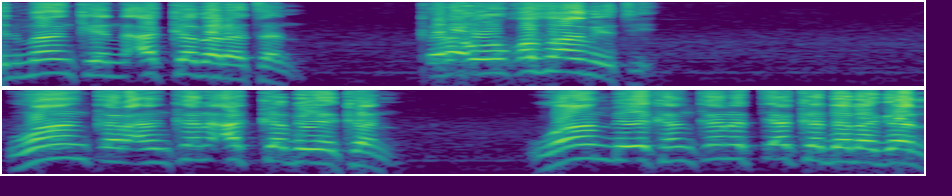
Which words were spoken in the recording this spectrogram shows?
ilmaan keenya akka baratan qara'uu qofaa miti waan qara'an kana akka beekan waan beekan kanatti akka dalagan.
